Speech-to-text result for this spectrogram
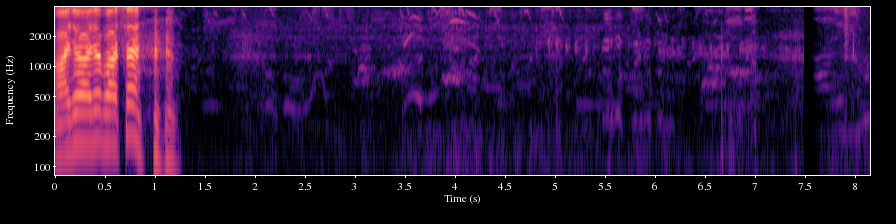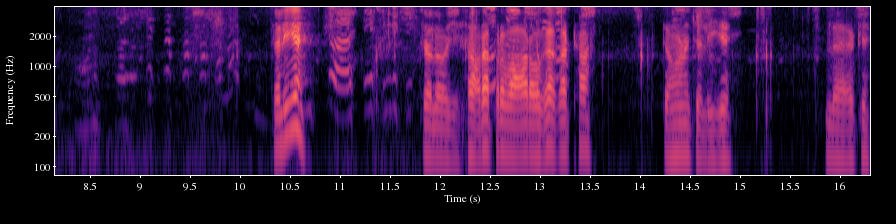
ਆ ਜਾਓ ਆ ਜਾਓ ਬਸ। ਚਲਿਏ? ਚਲੋ ਜੀ ਸਾਰਾ ਪਰਿਵਾਰ ਹੋ ਗਿਆ ਇਕੱਠਾ ਤੇ ਹੁਣ ਚਲੀਏ ਲੈ ਕੇ।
